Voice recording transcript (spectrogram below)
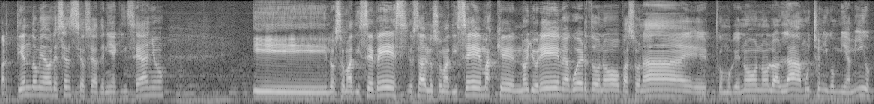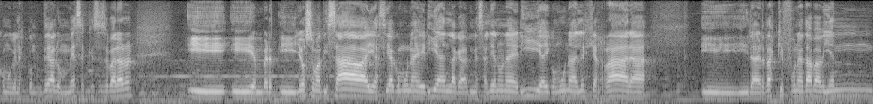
partiendo mi adolescencia, o sea, tenía 15 años y lo somaticé pés, o sea, lo somaticé más que no lloré, me acuerdo, no pasó nada, eh, como que no, no lo hablaba mucho ni con mis amigos, como que les conté a los meses que se separaron. Y, y, yo somatizaba y hacía como una herida en la me salían una herida y como una alergia rara. Y, la verdad es que fue una etapa bien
